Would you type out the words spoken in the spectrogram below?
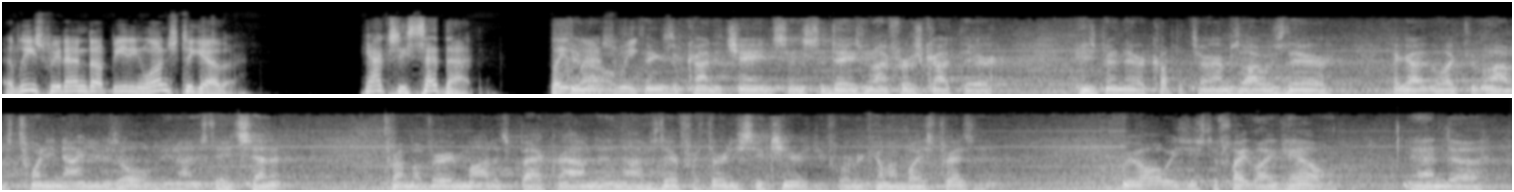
at least we'd end up eating lunch together. He actually said that late you last know, week. Things have kind of changed since the days when I first got there. He's been there a couple terms. I was there. I got elected when I was 29 years old in the United States Senate from a very modest background, and I was there for 36 years before becoming vice president. We always used to fight like hell, and uh,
